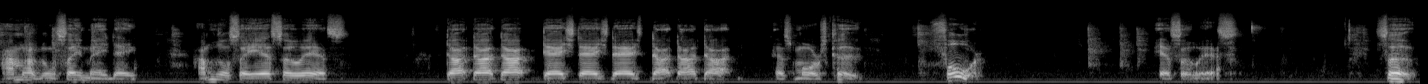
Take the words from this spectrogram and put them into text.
I'm not going to say Mayday. I'm going to say SOS. Dot, dot, dot, dash, dash, dash, dot, dot, dot. That's Morse code. For SOS. So,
